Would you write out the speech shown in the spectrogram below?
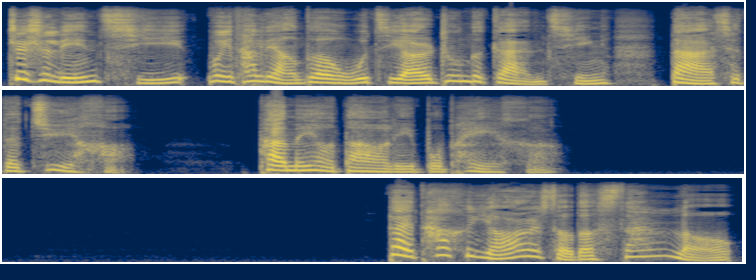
这是林奇为他两段无疾而终的感情打下的句号。他没有道理不配合。待他和瑶儿走到三楼，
